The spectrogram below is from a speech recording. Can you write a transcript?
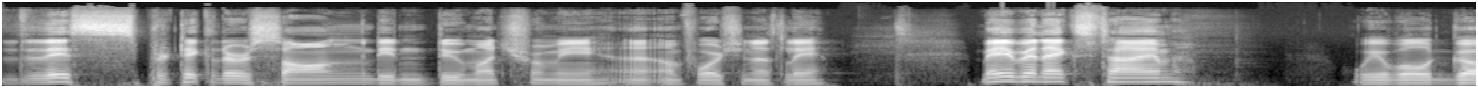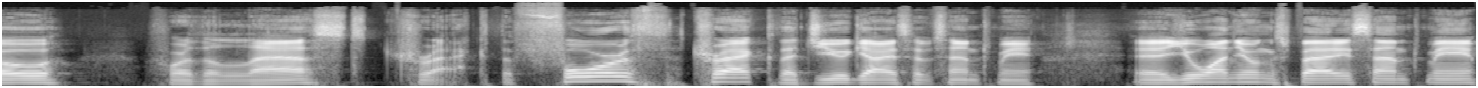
this particular song didn't do much for me, uh, unfortunately. Maybe next time we will go for the last track, the fourth track that you guys have sent me. Uh, Johan Ljungsberg sent me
